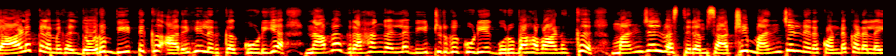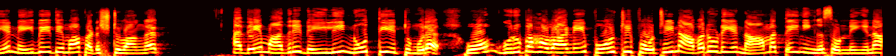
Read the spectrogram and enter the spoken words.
வியாழக்கிழமைகள் தோறும் வீட்டுக்கு அருகில் இருக்கக்கூடிய நவ கிரகங்கள்ல வீற்றிருக்கக்கூடிய குரு பகவானுக்கு மஞ்சள் வஸ்திரம் சாற்றி மஞ்சள் நிற கொண்டக்கடலையை நெய்வேத்தியமா படைச்சிட்டு வாங்க அதே மாதிரி டெய்லி நூற்றி எட்டு முறை ஓம் குரு பகவானே போற்றி போற்றின்னு அவருடைய நாமத்தை நீங்கள் சொன்னீங்கன்னா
